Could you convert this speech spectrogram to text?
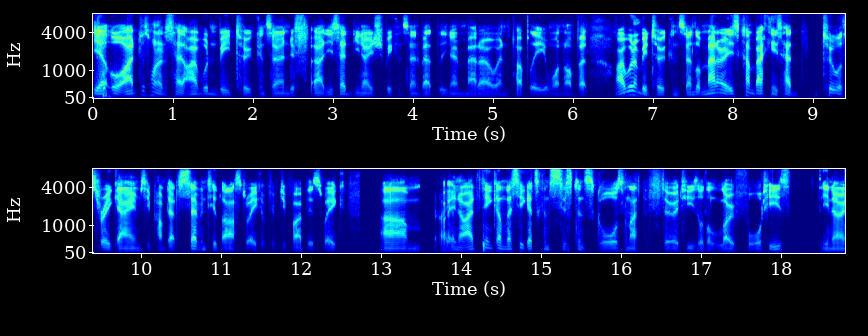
Yeah, well, I just wanted to say I wouldn't be too concerned if uh, you said you know you should be concerned about the you know Matto and Pupley and whatnot, but I wouldn't be too concerned. Look, Matto, he's come back, he's had two or three games. He pumped out 70 last week and 55 this week. Um, Oh, yeah. you know, I think unless he gets consistent scores in like the 30s or the low 40s, you know,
